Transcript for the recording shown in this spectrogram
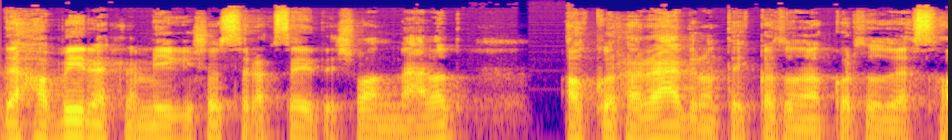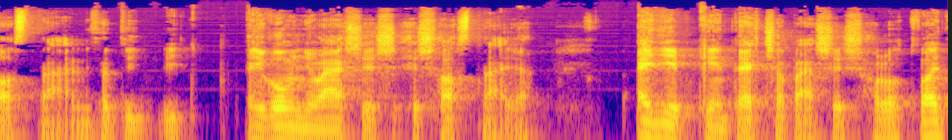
De ha véletlen mégis összeraksz egyet, és van nálad, akkor ha rádront egy katona, akkor tudod ezt használni. Tehát így, így egy gomnyomás és, és használja. egyébként egy csapás és halott vagy,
